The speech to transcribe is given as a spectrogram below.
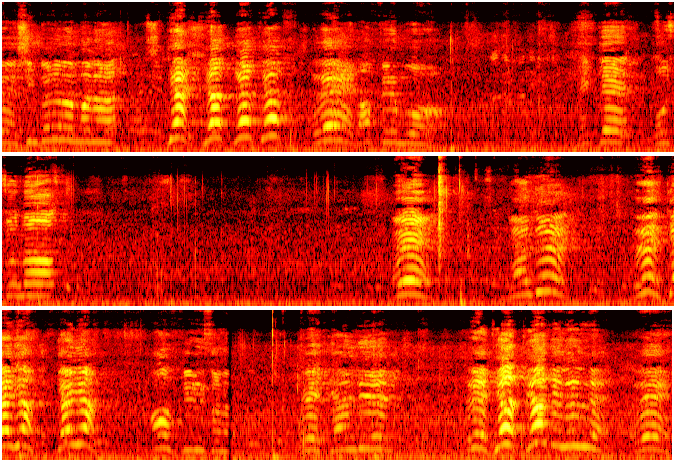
Evet şimdi dön hemen bana. Gel yat yat yat. Evet aferin bu. Bekle. Pozisyonunu al. Evet. Geldi. Evet gel yat. Gel yat. Aferin sana. Evet geldin. Evet yat yat ellerinle. Evet.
